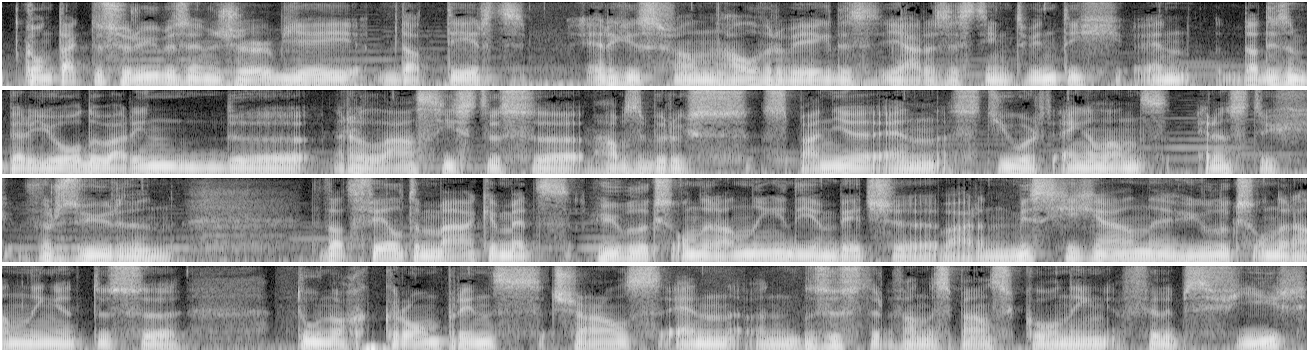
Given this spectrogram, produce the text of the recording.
Het contact tussen Rubens en Gerbier dateert ergens van halverwege de jaren 1620. En dat is een periode waarin de relaties tussen Habsburgs Spanje en Stuart Engeland ernstig verzuurden. Dat had veel te maken met huwelijksonderhandelingen die een beetje waren misgegaan. Huwelijksonderhandelingen tussen toen nog kroonprins Charles en een zuster van de Spaanse koning Philips IV.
